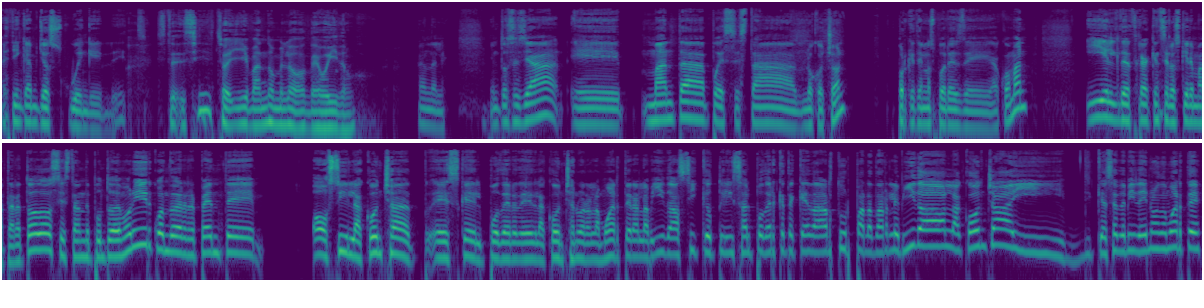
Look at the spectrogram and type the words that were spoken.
I think I'm just winging it. Este- sí, estoy llevándomelo de oído. Ándale. Entonces ya eh, Manta pues está locochón porque tiene los poderes de Aquaman y el Death Kraken se los quiere matar a todos y están de punto de morir cuando de repente oh sí la concha es que el poder de la concha no era la muerte era la vida así que utiliza el poder que te queda Arthur para darle vida a la concha y que sea de vida y no de muerte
